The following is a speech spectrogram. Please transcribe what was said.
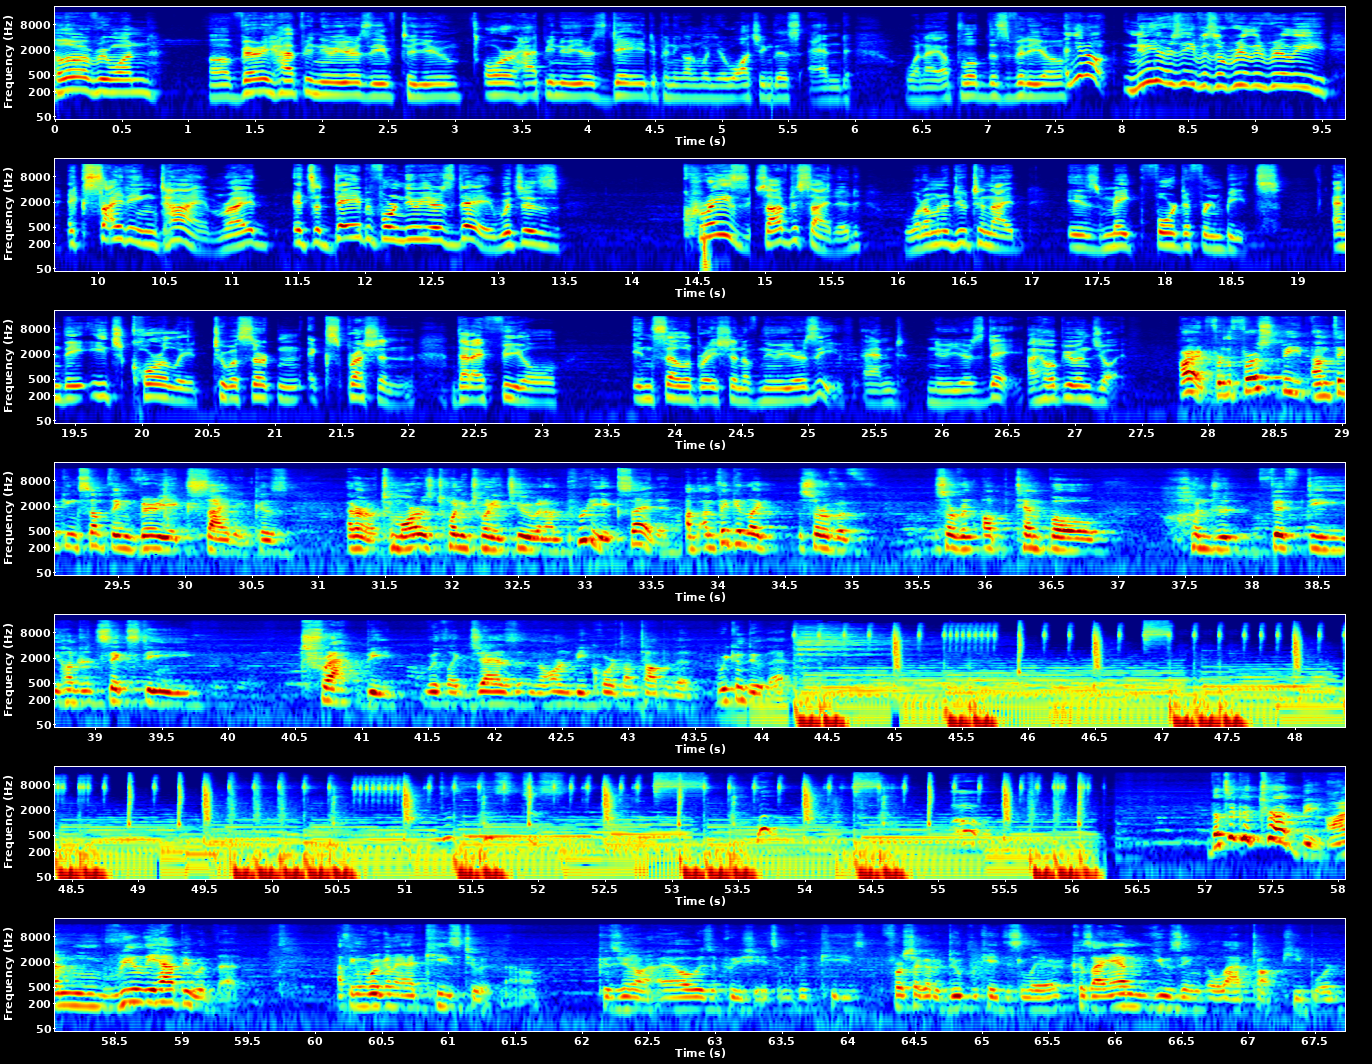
Hello, everyone. Uh, very happy New Year's Eve to you, or happy New Year's Day, depending on when you're watching this and when I upload this video. And you know, New Year's Eve is a really, really exciting time, right? It's a day before New Year's Day, which is crazy. So I've decided what I'm gonna do tonight is make four different beats, and they each correlate to a certain expression that I feel in celebration of New Year's Eve and New Year's Day. I hope you enjoy. Alright, for the first beat, I'm thinking something very exciting, because, I don't know, tomorrow's 2022, and I'm pretty excited. I'm, I'm thinking, like, sort of a, sort of an up-tempo, 150, 160 trap beat with, like, jazz and R&B chords on top of it. We can do that. Beat. I'm really happy with that. I think we're gonna add keys to it now. Cause you know, I always appreciate some good keys. First I gotta duplicate this layer, cause I am using a laptop keyboard.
